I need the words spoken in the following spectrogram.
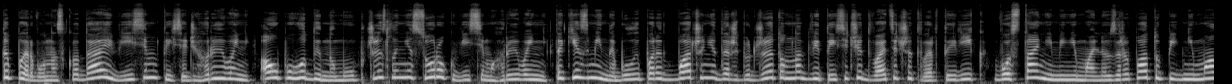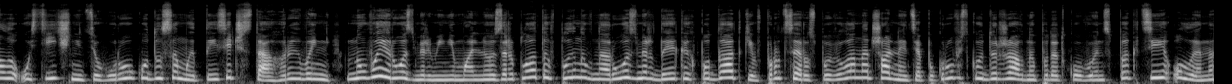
Тепер вона складає 8 тисяч гривень, а у погодинному обчисленні 48 гривень. Такі зміни були передбачені держбюджетом на 2024 рік. Востаннє мінімальну зарплату піднімали у січні цього року до 7 тисяч 100 гривень. Новий розмір мінімальної зарплати вплинув на розмір деяких податків. Про це розповіла начальниця Покровської державної податкової інспекції Олена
